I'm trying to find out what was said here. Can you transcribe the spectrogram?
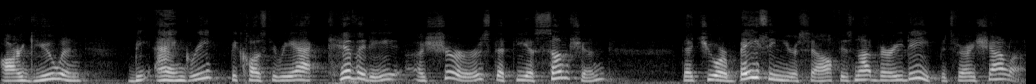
argue and be angry because the reactivity assures that the assumption that you are basing yourself is not very deep, it's very shallow.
